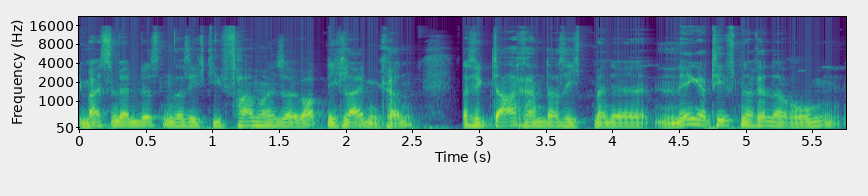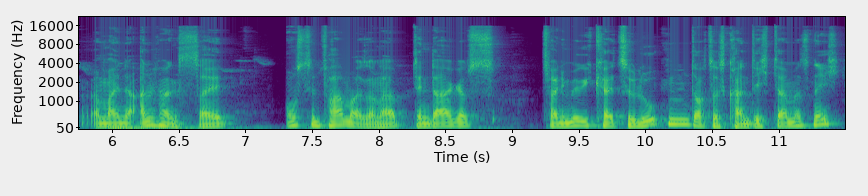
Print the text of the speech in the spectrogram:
Die meisten werden wissen, dass ich die Farmhäuser überhaupt nicht leiden kann. Das liegt daran, dass ich meine negativsten Erinnerungen an meine Anfangszeit aus den Farmhäusern habe. Denn da gab es zwar die Möglichkeit zu lupen, doch das kannte ich damals nicht.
